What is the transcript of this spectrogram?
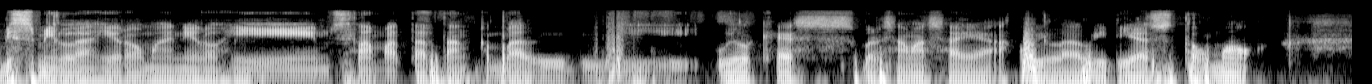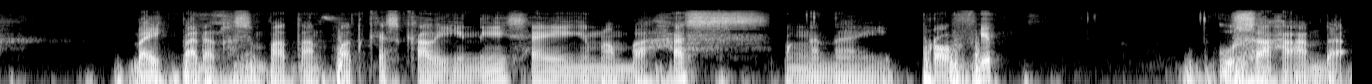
Bismillahirrahmanirrahim. Selamat datang kembali di Willcast bersama saya Aquila Widya Stomo. Baik, pada kesempatan podcast kali ini saya ingin membahas mengenai profit usaha Anda.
